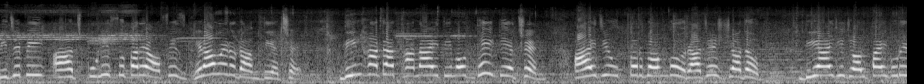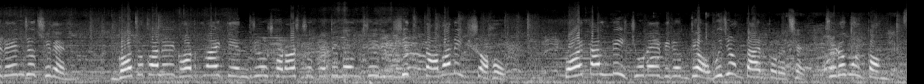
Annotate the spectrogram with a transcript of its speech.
বিজেপি আজ পুলিশ সুপারে অফিস ঘেরাওয়েরও ডাক দিয়েছে। দিনহাটা থানা ইতিমধ্যেই গিয়েছেন। আইজি উত্তরবঙ্গ রাজেশ যাদব। ডিআইজি জলপাইগুড়ি রেঞ্জও ছিলেন। গতকালের ঘটনায় কেন্দ্রীয় স্বরাষ্ট্র প্রতিমন্ত্রী নিশীথ প্রামাণিক সহ পঁয়তাল্লিশ জনের বিরুদ্ধে অভিযোগ দায়ের করেছে তৃণমূল কংগ্রেস।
